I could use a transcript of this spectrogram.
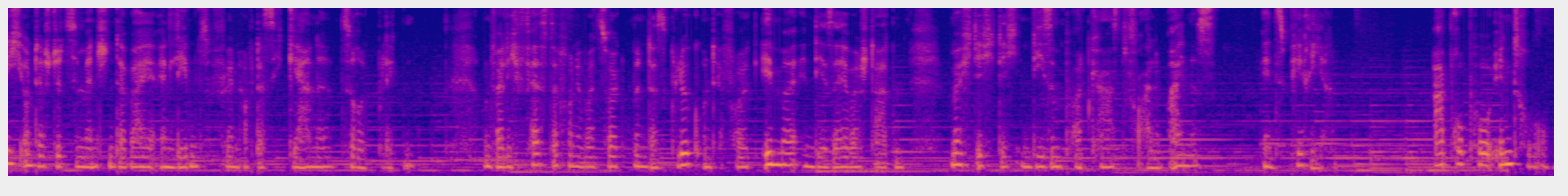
Ich unterstütze Menschen dabei, ein Leben zu führen, auf das sie gerne zurückblicken. Und weil ich fest davon überzeugt bin, dass Glück und Erfolg immer in dir selber starten, möchte ich dich in diesem Podcast vor allem eines inspirieren. Apropos Intro,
